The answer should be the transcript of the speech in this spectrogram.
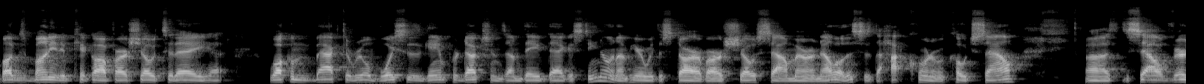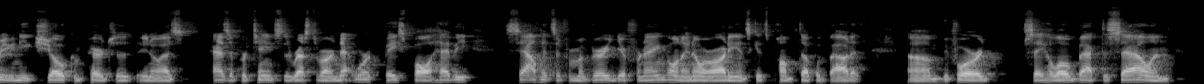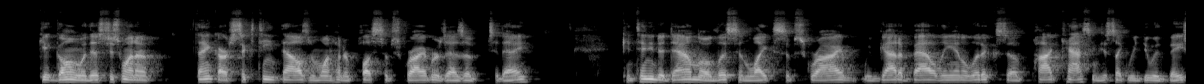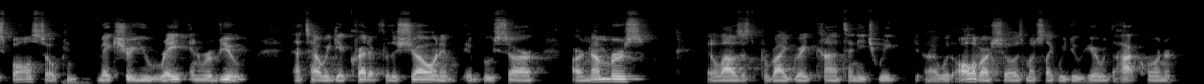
Bugs Bunny to kick off our show today. Uh, welcome back to Real Voices of Game Productions. I'm Dave D'Agostino, and I'm here with the star of our show, Sal Marinello. This is the Hot Corner with Coach Sal. Uh, Sal, very unique show compared to you know as as it pertains to the rest of our network, baseball heavy. Sal hits it from a very different angle, and I know our audience gets pumped up about it. Um, before I say hello back to Sal and get going with this, just want to thank our 16,100 plus subscribers as of today. Continue to download, listen, like, subscribe. We've got to battle the analytics of podcasting just like we do with baseball. So can make sure you rate and review. That's how we get credit for the show, and it, it boosts our our numbers. It allows us to provide great content each week uh, with all of our shows, much like we do here with the Hot Corner.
